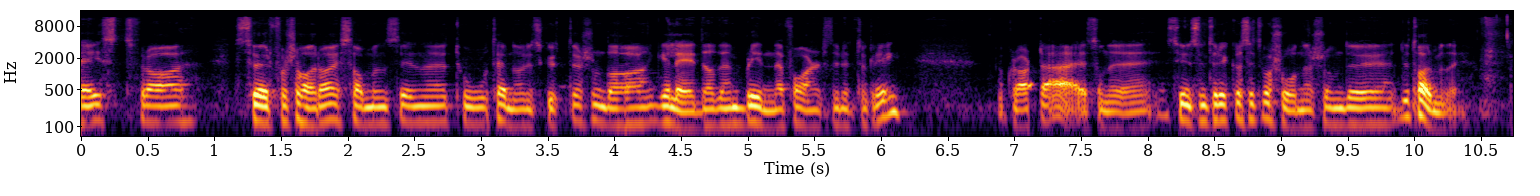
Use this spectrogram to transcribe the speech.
reist fra sør for Sahara sammen med sine to tenåringsgutter, som da geleida den blinde faren sin rundt omkring. Og klart Det er sånne synsinntrykk og situasjoner som du, du tar med deg.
